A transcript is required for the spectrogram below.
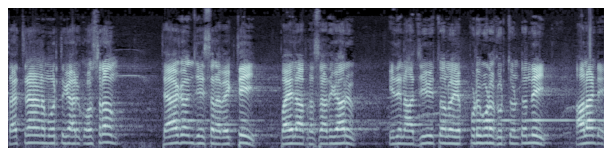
సత్యనారాయణమూర్తి గారి కోసం త్యాగం చేసిన వ్యక్తి పైలా ప్రసాద్ గారు. ఇది నా జీవితంలో ఎప్పుడు కూడా గుర్తుంటుంది. అలాంటి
